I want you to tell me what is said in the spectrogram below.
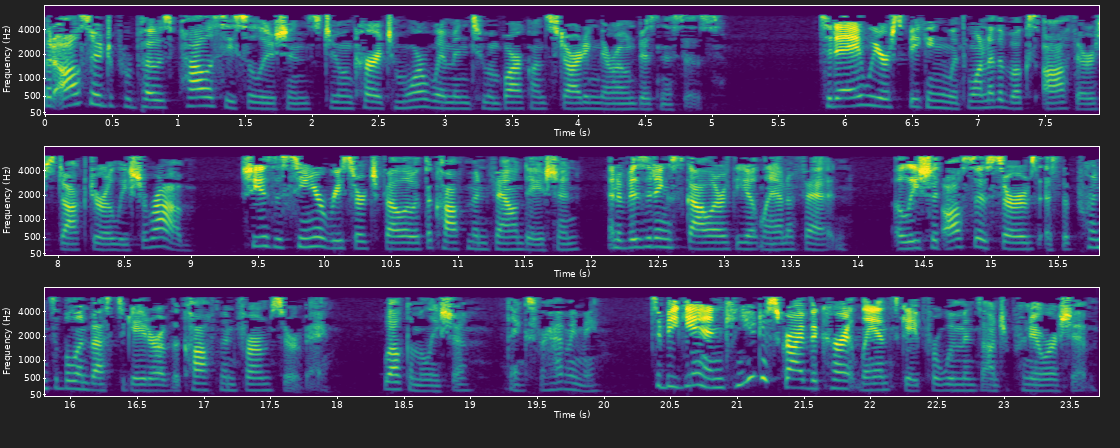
but also to propose policy solutions to encourage more women to embark on starting their own businesses. Today we are speaking with one of the book's authors, Dr. Alicia Robb. She is a senior research fellow at the Kauffman Foundation and a visiting scholar at the Atlanta Fed. Alicia also serves as the principal investigator of the Kauffman Firm Survey. Welcome, Alicia. Thanks for having me. To begin, can you describe the current landscape for women's entrepreneurship?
